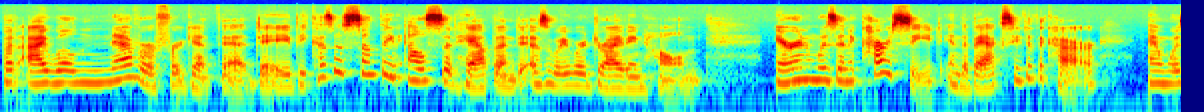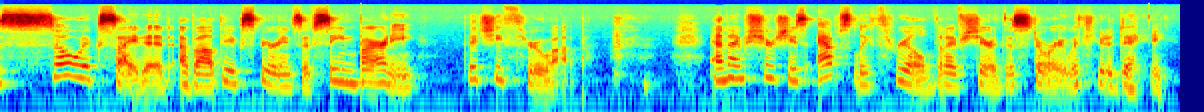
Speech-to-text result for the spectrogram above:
But I will never forget that day because of something else that happened as we were driving home. Erin was in a car seat in the back seat of the car, and was so excited about the experience of seeing Barney that she threw up. and I'm sure she's absolutely thrilled that I've shared this story with you today.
